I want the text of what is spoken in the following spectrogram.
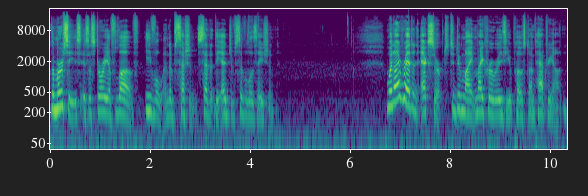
The Mercies is a story of love, evil, and obsession set at the edge of civilization. When I read an excerpt to do my micro review post on Patreon,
